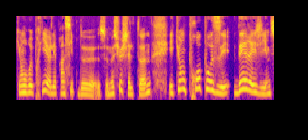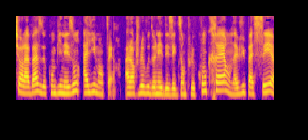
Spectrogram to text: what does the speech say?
qui ont repris euh, les principes de ce monsieur Shelton et qui ont proposé des régimes sur la base de combinaisons alimentaires. Alors, je vais vous donner des exemples concrets. On a vu passer,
